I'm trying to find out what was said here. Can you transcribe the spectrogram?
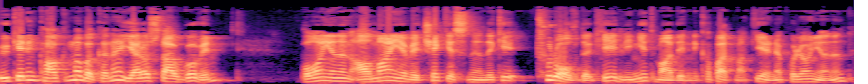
Ülkenin Kalkınma Bakanı Yaroslav Govin, Polonya'nın Almanya ve Çekya sınırındaki Turov'daki linyit madenini kapatmak yerine Polonya'nın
